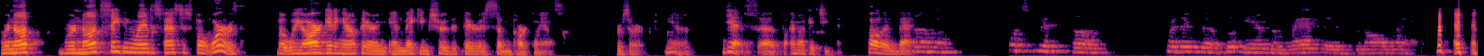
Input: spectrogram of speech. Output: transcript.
We're not we're not saving land as fast as Fort Worth, but we are getting out there and, and making sure that there is some parklands preserved. Yeah. Yes. Uh, and I'll get you Paula in the back. Um, what's with um, where they're going to put in the rapids and all that?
